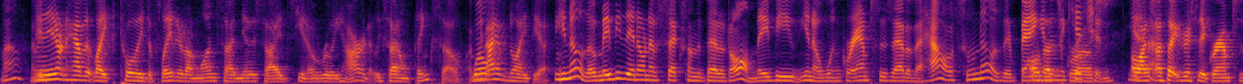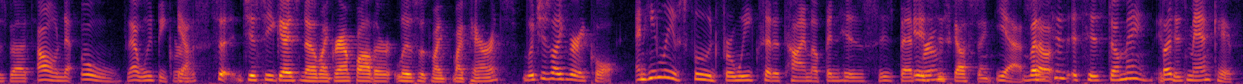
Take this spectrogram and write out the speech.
Wow. I mean, they don't have it like totally deflated on one side and the other side's you know really hard. At least I don't think so. I Well- mean, I have no idea. you know, though, maybe they don't have sex on the bed at all. Maybe, you know, when Gramps is out of the house, who knows? They're Oh, banging in the gross. kitchen. Oh, I, I thought you were gonna say Gramps' bed. Oh, no. Oh, that would be gross. Yeah. So just so you guys know, my grandfather lives with my, my parents, which is like very cool. And he leaves food for weeks at a time up in his, his bedroom. It's disgusting. Yeah, but so- it's his it's his domain. It's his man cave.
